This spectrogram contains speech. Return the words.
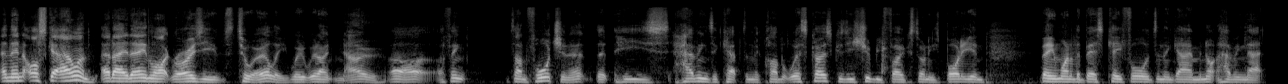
And then Oscar Allen at 18, like Rozee, it's too early. We, we don't know. Uh, I think it's unfortunate that he's having to captain the club at West Coast because he should be focused on his body and being one of the best key forwards in the game and not having that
